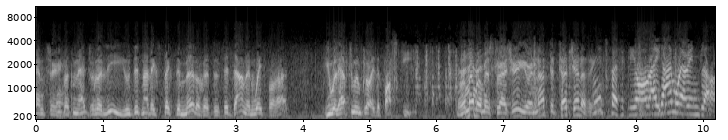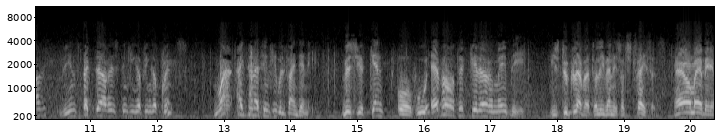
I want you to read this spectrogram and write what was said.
Answer. But naturally, you did not expect the murderer to sit down and wait for us. You will have to employ the pass key. Remember, Miss Thresher, you're not to touch anything. It's perfectly all right. I'm wearing gloves. The inspector is thinking of fingerprints. Moi, I do not think he will find any. Monsieur Kent, or whoever the killer may be, is too clever to leave any such traces. Well, maybe.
